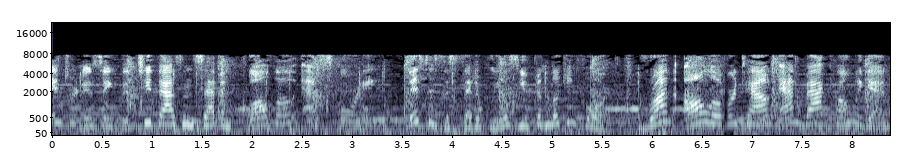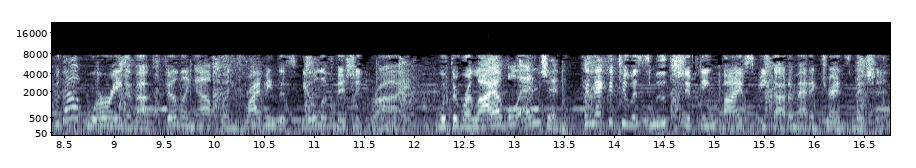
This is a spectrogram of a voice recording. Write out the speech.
Introducing the 2007 Volvo S40. This is the set of wheels you've been looking for. Run all over town and back home again without worrying about filling up when driving this fuel-efficient ride. With a reliable engine connected to a smooth shifting five-speed automatic transmission.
